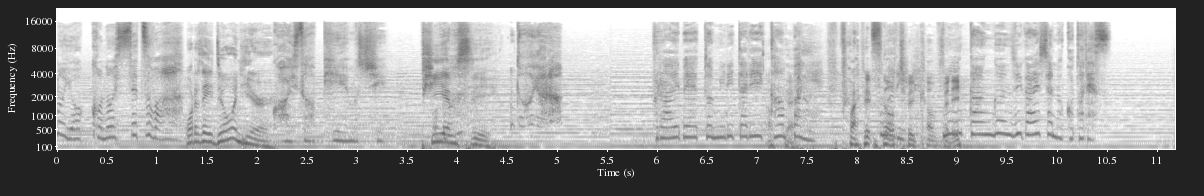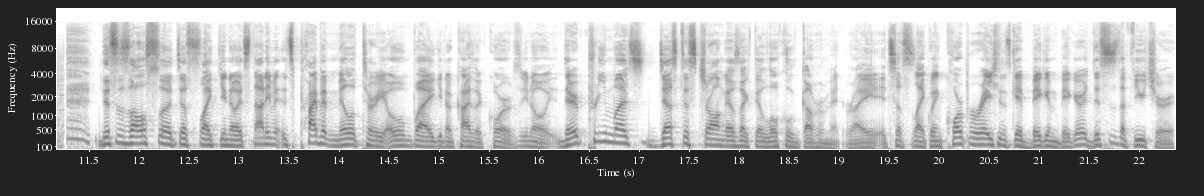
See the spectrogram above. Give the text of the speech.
のよこの施設は What are they doing here? カイザー PMC PMC. どうやら プライベートミリタリーカンパ Okay. ニー Private つまり military company. 民間軍事会社のことです This is also just like, you know, it's not even, it's private military owned by, you know, Kaiser Corps. You know, they're pretty much just as strong as like the local government, right? It's just like when corporations get big and bigger, this is the future.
